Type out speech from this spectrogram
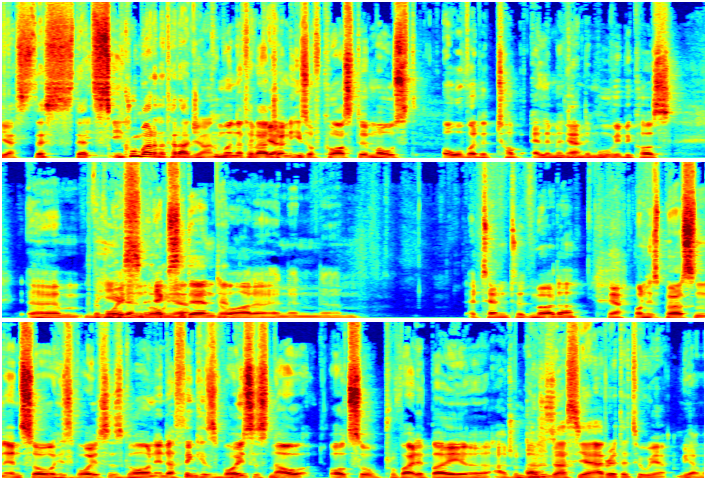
yes that's I- Kumar Natarajan Kumar I think, Natarajan, he's of course the most over the top element Yeah. in the movie because um, The he had voice an alone, accident Yeah. or an, an um, attempted murder yeah on his person, and so his voice is gone. And I think his voice is now also provided by uh, Arjun yeah Das. Arjun Das, yeah I read that too yeah Yeah,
